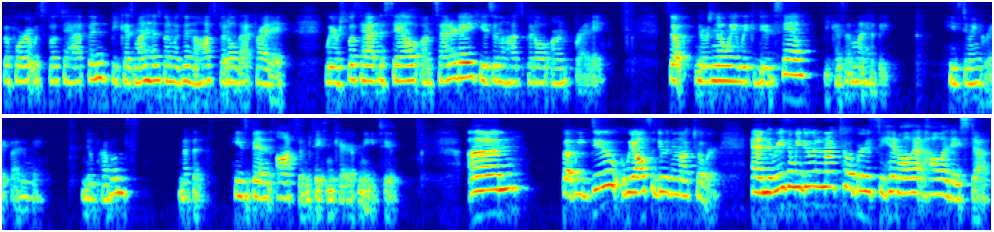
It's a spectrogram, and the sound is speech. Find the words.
before it was supposed to happen because my husband was in the hospital that Friday. We were supposed to have the sale on Saturday. He was in the hospital on Friday. So there was no way we could do the sale because of my hubby. He's doing great, by the way no problems, nothing. He's been awesome taking care of me too. Um, but we do, we also do it in October. And the reason we do it in October is to hit all that holiday stuff.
